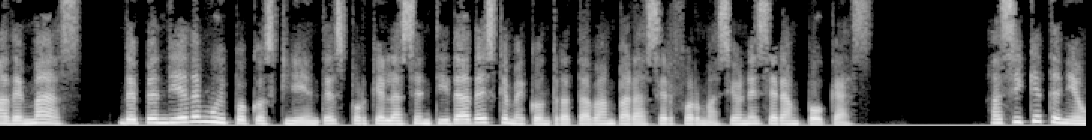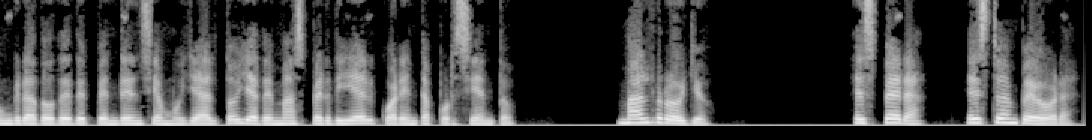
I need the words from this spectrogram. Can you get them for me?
Además, dependía de muy pocos clientes porque las entidades que me contrataban para hacer formaciones eran pocas. Así que tenía un grado de dependencia muy alto y además perdía el 40%. Mal rollo. Espera, esto empeora.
